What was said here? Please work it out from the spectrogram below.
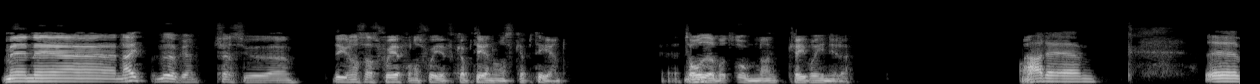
Men eh, nej, Löfgren känns ju, eh, det är ju någonstans chefernas chef, kaptenernas kapten. Eh, tar Mm. över ett rum när han kliver in i det. Ja, det eh,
